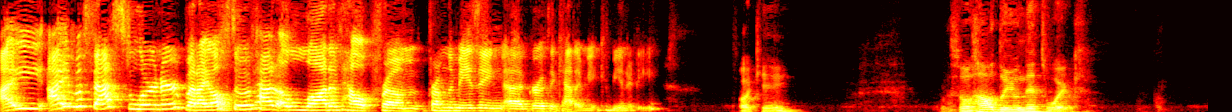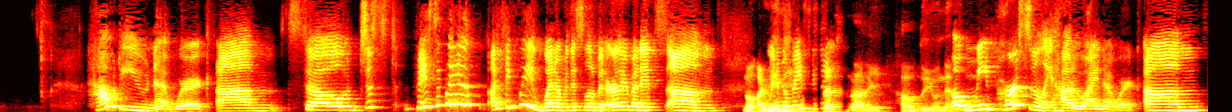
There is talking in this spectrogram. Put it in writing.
I I am a fast learner, but I also have had a lot of help from from the amazing uh, Growth Academy community. Okay. So how do you network? How do you network? Um so just basically i think we went over this a little bit earlier but it's um no i mean you know, basically, personally how do you network? oh me personally how do i network? Um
